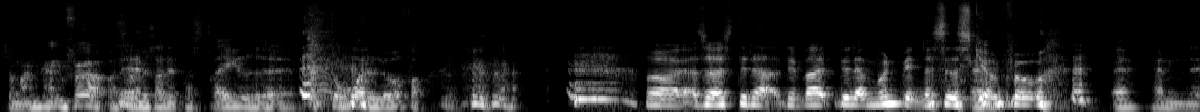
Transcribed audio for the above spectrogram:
så mange gange før, og så Ja. med sådan et par strikkede øh, store luffer. Og altså også det der, det er bare det der mundbind, der sidder skævt Ja. på. Ja, han, øh,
